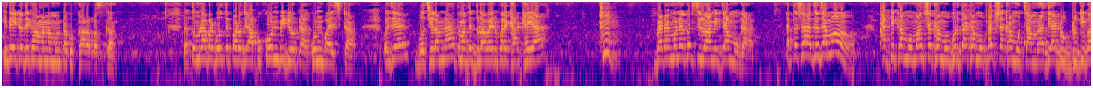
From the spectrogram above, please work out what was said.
কিন্তু এইটা দেখে আমার না মনটা খুব খারাপ আজকা। তা তোমরা আবার বলতে পারো যে আপু কোন ভিডিওটা, কোন বয়েসটা ওই যে বলছিলাম না তোমাদের দুলাভাইয়ের উপরে খার খাইয়া? হুঁ, বেটায় মনে করছিল আমি জামু গা। এত সহজে জামু আড্ডি খামু মাংস খামু গুর্দা খামু ফ্যাপসা খামু চামড়া দিয়া ডুগডুগি বা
